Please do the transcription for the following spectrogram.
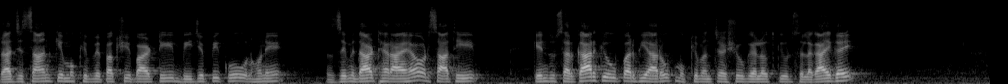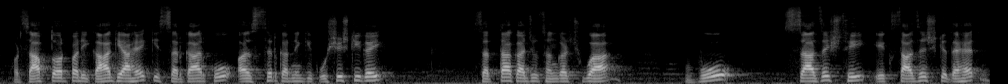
राजस्थान की मुख्य विपक्षी पार्टी बीजेपी को उन्होंने जिम्मेदार ठहराया है और साथ ही केंद्र सरकार के ऊपर भी आरोप मुख्यमंत्री अशोक गहलोत की ओर से लगाए गए। और साफ़ तौर पर यह कहा गया है कि सरकार को अस्थिर करने की कोशिश की गई। सत्ता का जो संघर्ष हुआ, वो साजिश थी, एक साजिश के तहत।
